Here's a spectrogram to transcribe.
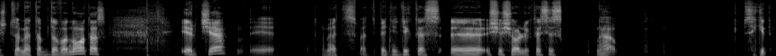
ir tuomet apdovanotas. Ir čia, e, tuomet vat, Benediktas XVI, na, sakyt,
